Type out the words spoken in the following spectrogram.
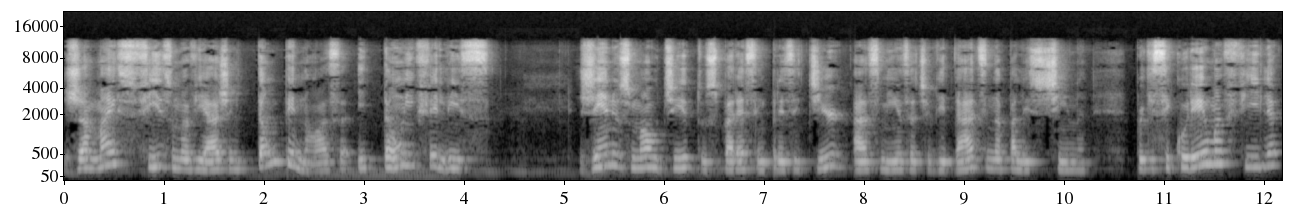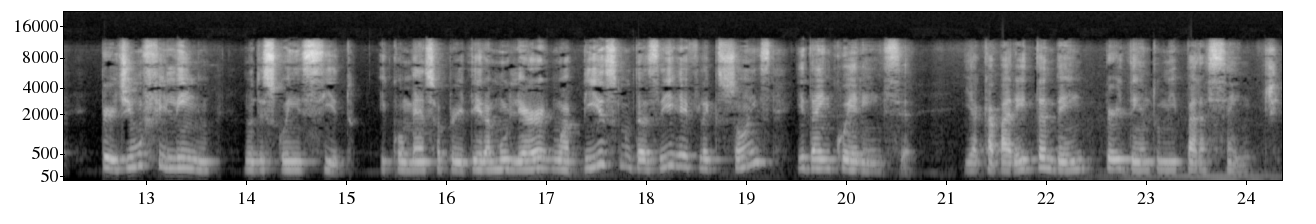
Jamais fiz uma viagem tão penosa e tão infeliz. Gênios malditos parecem presidir às minhas atividades na Palestina, porque se curei uma filha, perdi um filhinho no desconhecido e começo a perder a mulher no abismo das irreflexões e da incoerência, e acabarei também perdendo-me para sempre.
